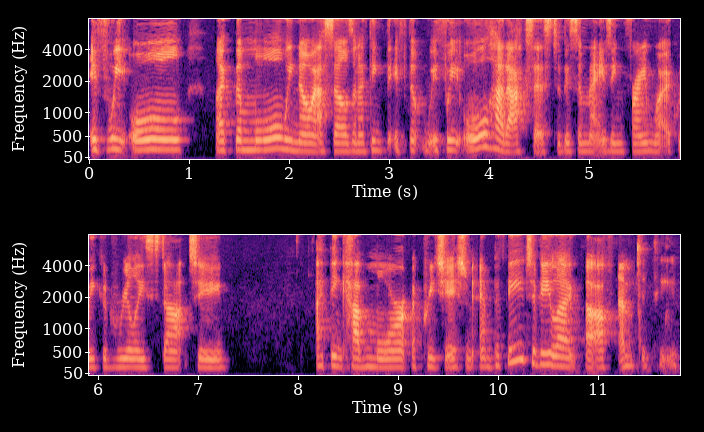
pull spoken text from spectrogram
if we all like the more we know ourselves and i think if the, if we all had access to this amazing framework we could really start to i think have more appreciation empathy to be like oh, empathy.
